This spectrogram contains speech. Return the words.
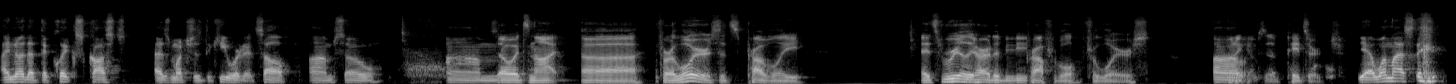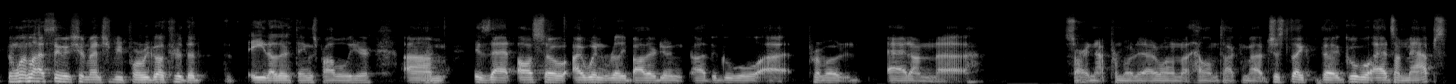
I know that the clicks cost as much as the keyword itself. Um, so, um, So it's not uh, for lawyers. It's probably it's really hard to be profitable for lawyers when um, it comes to paid search. yeah. One last thing, the one last thing we should mention before we go through the, the eight other things probably here um, is that also I wouldn't really bother doing uh, the Google uh, promoted ad on. Uh, sorry, not promoted. I don't know what the hell I'm talking about. Just like the Google ads on Maps,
